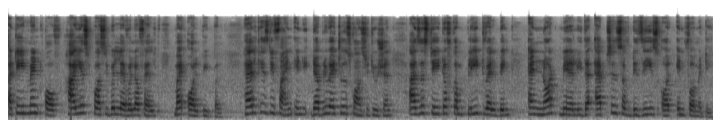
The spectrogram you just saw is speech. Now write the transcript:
attainment of highest possible level of health by all people. Health is defined in WHO's constitution as a state of complete well-being and not merely the absence of disease or infirmity.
